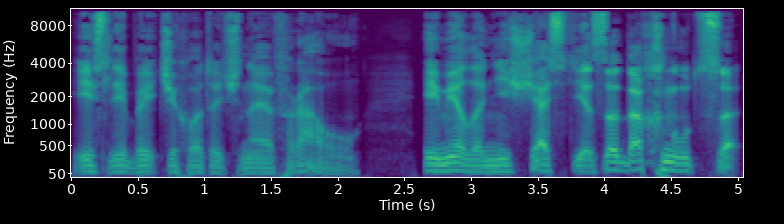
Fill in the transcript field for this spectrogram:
если бы чехоточная фрау имела несчастье задохнуться.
